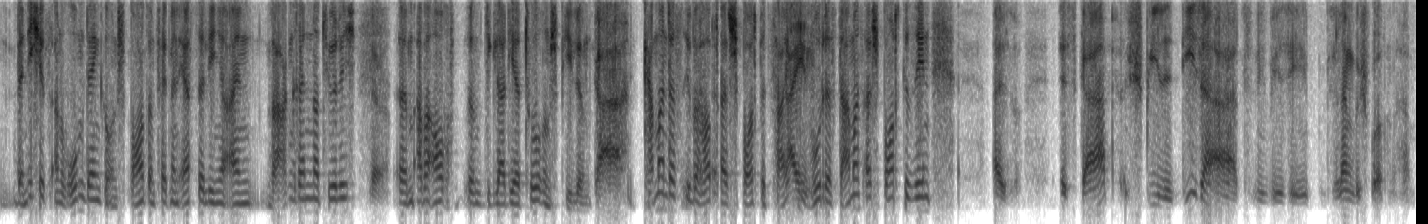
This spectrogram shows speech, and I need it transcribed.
Wenn ich jetzt an Rom denke und Sport, dann fällt mir in erster Linie ein Wagenrennen natürlich, ja. ähm, aber auch ähm, die Gladiatorenspiele. Ja. Kann man das überhaupt als Sport bezeichnen? Nein. Wurde das damals als Sport gesehen? Also, es gab Spiele dieser Art, wie wir sie bislang besprochen haben,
